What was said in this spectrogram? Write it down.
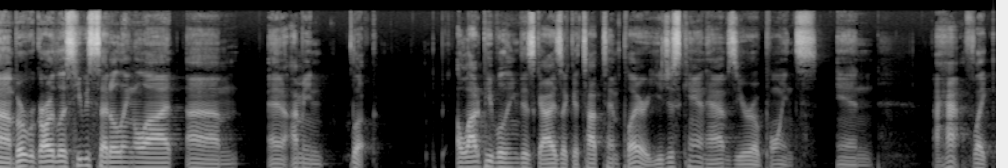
Um, but regardless, he was settling a lot. Um, and I mean, look, a lot of people think this guy's like a top 10 player. You just can't have zero points in a half. Like,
